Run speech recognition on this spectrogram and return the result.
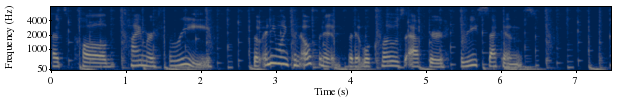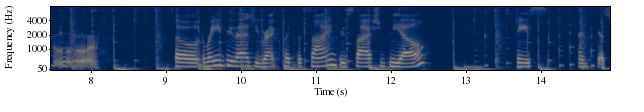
that's called timer three. So anyone can open it, but it will close after three seconds. Ooh. So the way you do that is you right click the sign, do slash BL, space, I guess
